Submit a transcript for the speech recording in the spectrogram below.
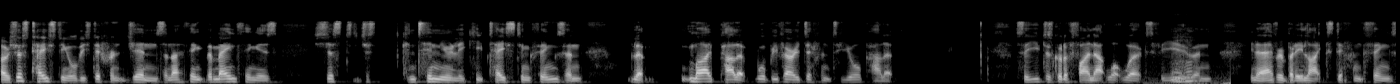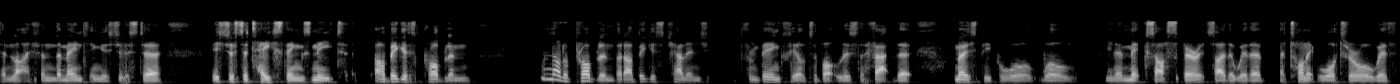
I was just tasting all these different gins, and I think the main thing is just just continually keep tasting things, and look, my palate will be very different to your palate. So you just got to find out what works for you, mm-hmm. and you know everybody likes different things in life, and the main thing is just to is just to taste things neat. Our biggest problem, not a problem, but our biggest challenge from being field to bottle is the fact that most people will will you know mix our spirits either with a, a tonic water or with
